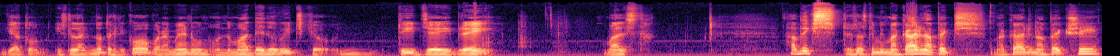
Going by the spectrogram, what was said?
για τον Ισλανδινό τεχνικό παραμένουν ο Νεμάν Ντέντοβιτς και ο DJ Bray. Μάλιστα. Θα δείξει. Τελευταία στιγμή μακάρι να παίξει. Μακάρι να παίξει.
